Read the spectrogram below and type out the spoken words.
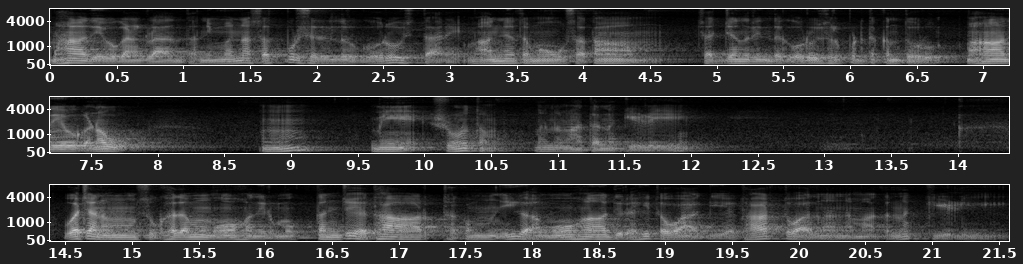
ಮಹಾದೇವಗಣಗಳಾದಂಥ ನಿಮ್ಮನ್ನು ಸತ್ಪುರುಷರೆಲ್ಲರೂ ಗೌರವಿಸ್ತಾರೆ. ಮಾನ್ಯತಮೌ ಸತಾಂ, ಸಜ್ಜನರಿಂದ ಗೌರವಿಸಲ್ಪಡ್ತಕ್ಕಂಥವರು ಮಹಾದೇವಗಣವು. ಮೇ ಶೃಣುತಂ. ನನ್ನ ಮಾತನ್ನು ಕೇಳಿ. ವಚನಂ ಸುಖದಂ ಮೋಹ ನಿರ್ಮುಕ್ತಂಚ ಯಥಾರ್ಥಕಂ. ಈಗ ಮೋಹಾದಿರಹಿತವಾಗಿ ಯಥಾರ್ಥವಾದ ನನ್ನ ಮಾತನ್ನು ಕೇಳಿ.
